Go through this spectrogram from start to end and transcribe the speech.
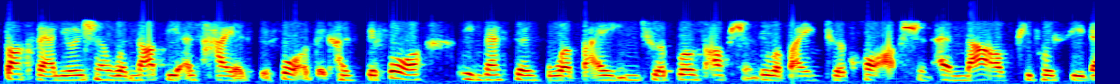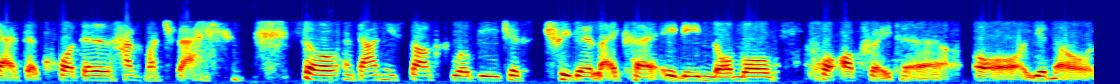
stock valuation would not be as high as before because before investors were buying into a growth option, they were buying into a coal option, and now people see that the coal doesn't have much value. So uh, Adani stocks will be just treated like a, any normal coal operator or you know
